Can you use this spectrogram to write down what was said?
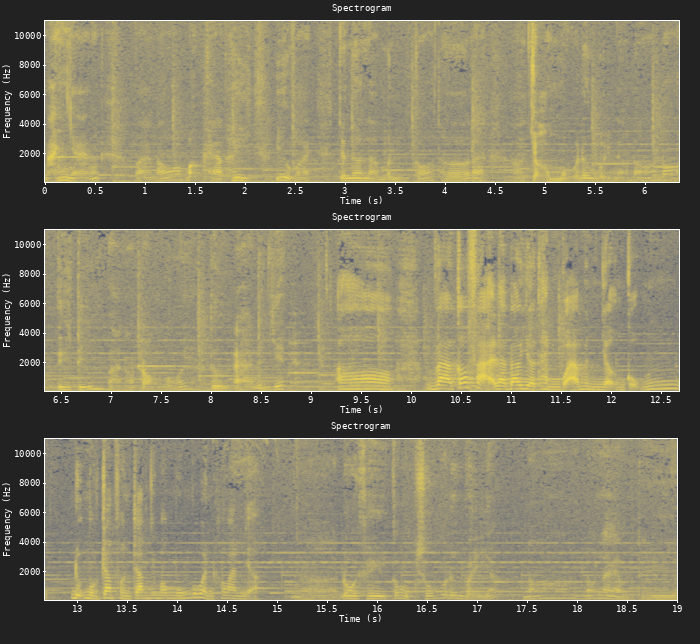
mãn nhãn và nó bất khả thi. Ví dụ vậy cho nên là mình có thể là à, chọn một cái đơn vị nào đó nó uy tín và nó trọn gói từ A đến Z à và có phải là bao giờ thành quả mình nhận cũng được 100% như mong muốn của mình không anh nhỉ? À, đôi khi có một số đơn vị á, nó nó làm thì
